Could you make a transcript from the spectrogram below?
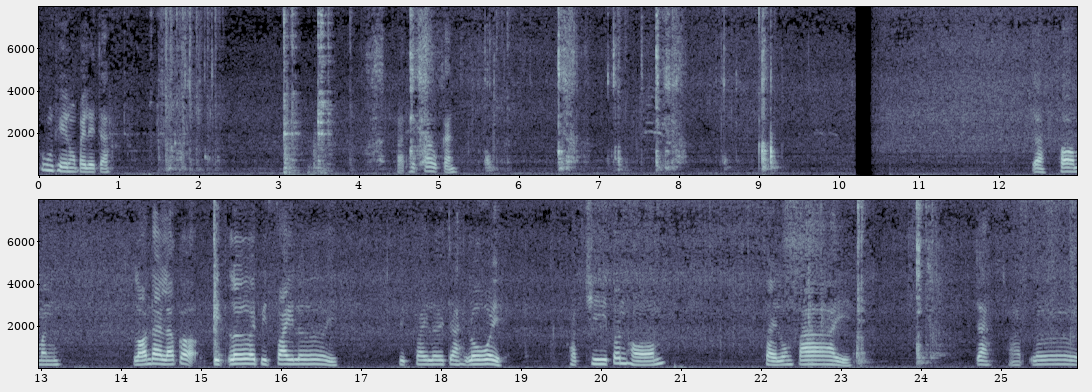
กุ้งเทลงไปเลยจ้ะผัดให้เข้ากัน จ้ะ พอมันร้อนได้แล้วก็ปิดเลย ปิดไฟเลย ปิดไฟเลยจ้ะ โรย ผักชีต้นหอม ใส่ลงไป จ้ะผัดเลย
